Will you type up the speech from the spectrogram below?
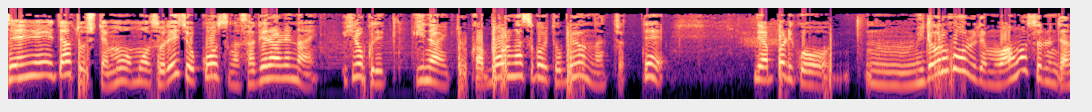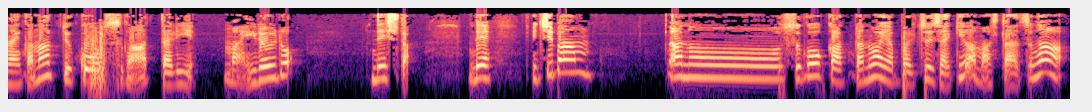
前衛だとしても、もうそれ以上コースが下げられない、広くできないというか、ボールがすごい飛ぶようになっちゃって、で、やっぱりこう、うん、ミドルホールでもワンオンするんじゃないかなっていうコースがあったり、まあいろいろでした。で、一番、あのー、すごかったのはやっぱりつい最近はマスターズが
